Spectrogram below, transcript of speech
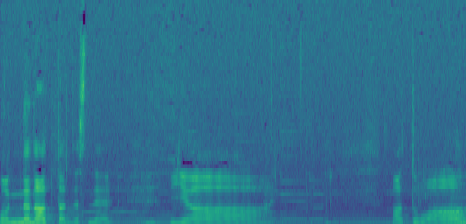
こんなのあったんですね。いやあとは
